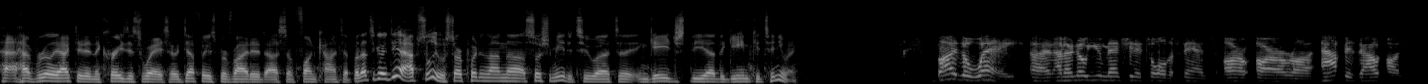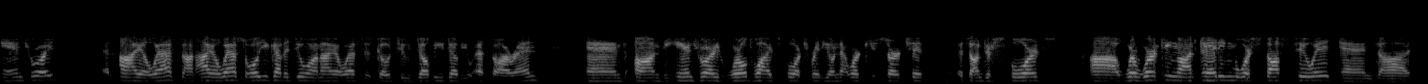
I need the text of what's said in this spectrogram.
have really acted in the craziest way. So it definitely has provided uh, some fun content. But that's a good idea. Absolutely, we'll start putting it on uh, social media to uh, to engage the uh, the game continuing. By the way, uh, and I know you mentioned it to all the fans, our our uh, app is out on Android and iOS. On iOS, all you got to do on iOS is go to WWSRN, and on the Android Worldwide Sports Radio Network, you search it. It's under sports. Uh, we're working on adding more stuff to it, and uh,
